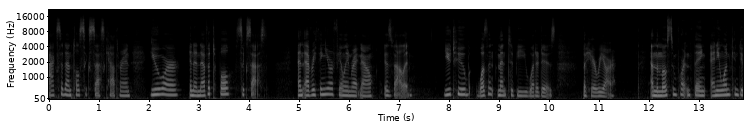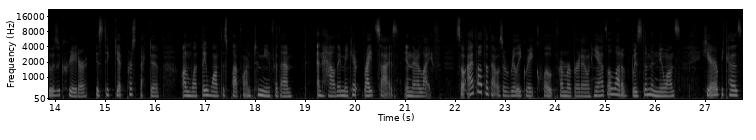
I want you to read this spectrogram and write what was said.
accidental success, Catherine. You were an inevitable success. And everything you are feeling right now is valid. YouTube wasn't meant to be what it is, but here we are. And the most important thing anyone can do as a creator is to get perspective on what they want this platform to mean for them and how they make it right size in their life. So I thought that that was a really great quote from Roberto, and he has a lot of wisdom and nuance here because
